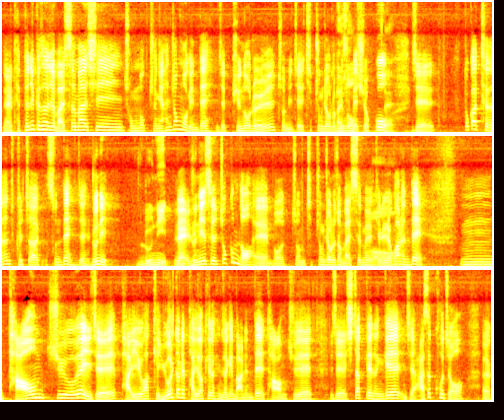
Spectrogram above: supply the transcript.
네, 대표님께서 이제 말씀하신 종목 중에 한 종목인데 이제 뷰노를 좀 이제 집중적으로 뷰노. 말씀해 주셨고 네. 이제 똑같은 글자 수인데 이제 루닛. 루닛. 네, 루닛을 조금 더 뭐 좀 집중적으로 좀 말씀을 드리려고 어. 하는데 음, 다음 주에 이제 바이오 학회 6월 달에 바이오 학회가 굉장히 많은데 다음 주에 이제 시작되는 게 이제 아스코죠. 에,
